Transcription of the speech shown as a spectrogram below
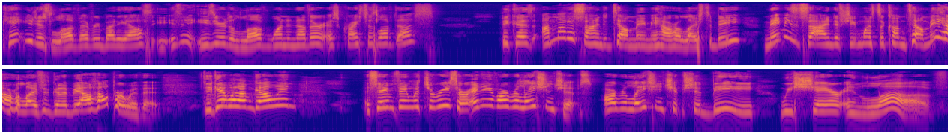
Can't you just love everybody else? Isn't it easier to love one another as Christ has loved us? Because I'm not assigned to tell Mamie how her life's to be. Mamie's assigned if she wants to come tell me how her life is going to be, I'll help her with it. Do you get what I'm going? The same thing with Teresa or any of our relationships. Our relationship should be we share in love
